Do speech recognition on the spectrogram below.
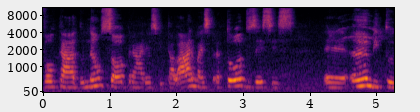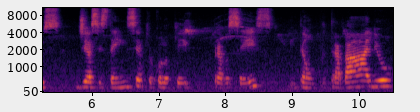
voltado não só para a área hospitalar, mas para todos esses é, âmbitos de assistência que eu coloquei para vocês. Então, para o trabalho,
